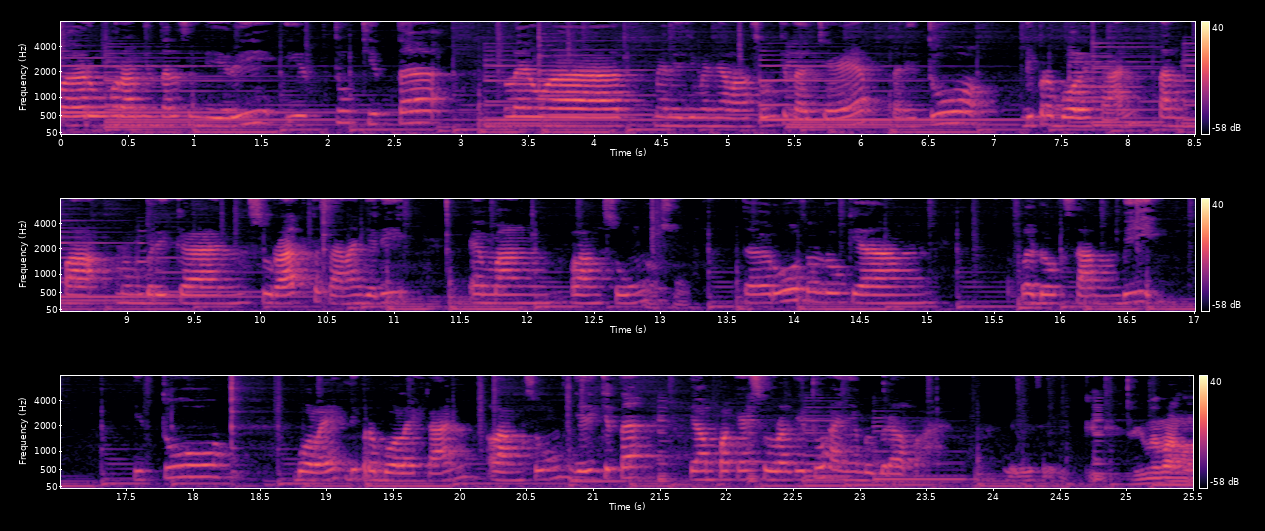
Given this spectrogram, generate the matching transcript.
warung Raminten sendiri itu kita lewat manajemennya langsung kita cek dan itu diperbolehkan tanpa memberikan surat ke sana. Jadi emang langsung. Langsung. terus untuk yang ledok sambi itu boleh diperbolehkan langsung. Jadi kita yang pakai surat itu hanya beberapa. Sih. jadi memang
